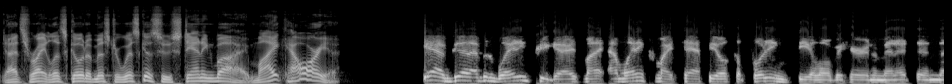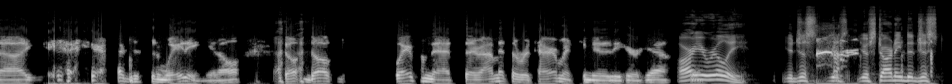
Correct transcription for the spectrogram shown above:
That's right. Let's go to Mr. Wiskus, who's standing by. Mike, how are you? Yeah, good. I've been waiting for you guys. My I'm waiting for my tapioca pudding deal over here in a minute, and uh, I've just been waiting. You know, don't don't away from that. I'm at the retirement community here. Yeah. Are you really? You're just you're, you're starting to just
